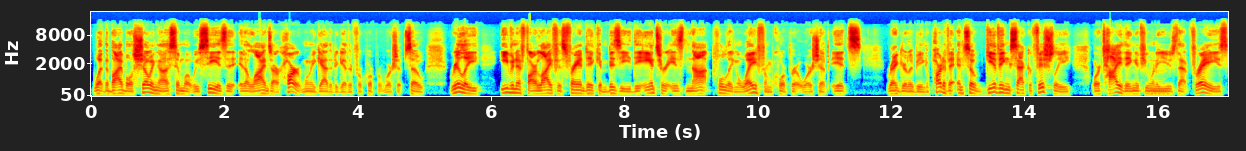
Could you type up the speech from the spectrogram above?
what the Bible is showing us and what we see is that it aligns our heart when we gather together for corporate worship. So, really, even if our life is frantic and busy, the answer is not pulling away from corporate worship. It's regularly being a part of it. And so giving sacrificially or tithing, if you want to mm-hmm. use that phrase,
